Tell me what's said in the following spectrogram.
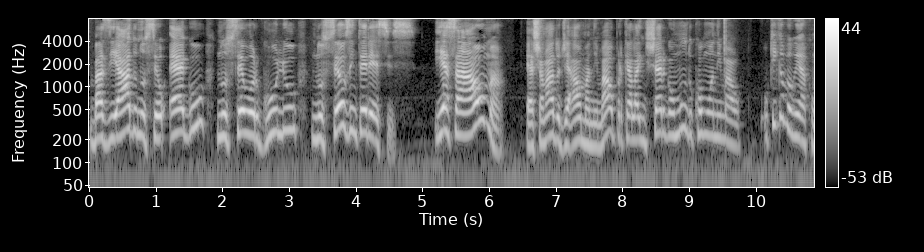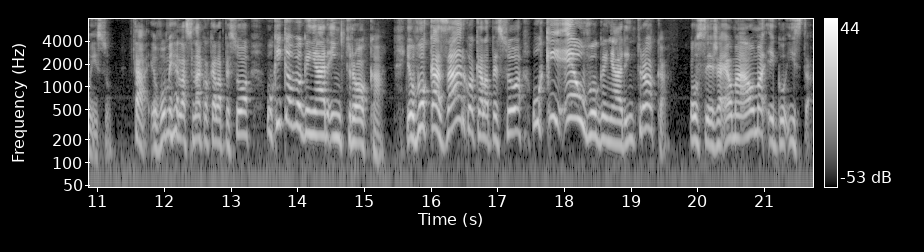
baseado no seu ego, no seu orgulho, nos seus interesses. E essa alma é chamada de alma animal porque ela enxerga o mundo como um animal. O que, que eu vou ganhar com isso? Tá, eu vou me relacionar com aquela pessoa, o que, que eu vou ganhar em troca? Eu vou casar com aquela pessoa, o que eu vou ganhar em troca? Ou seja, é uma alma egoísta,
